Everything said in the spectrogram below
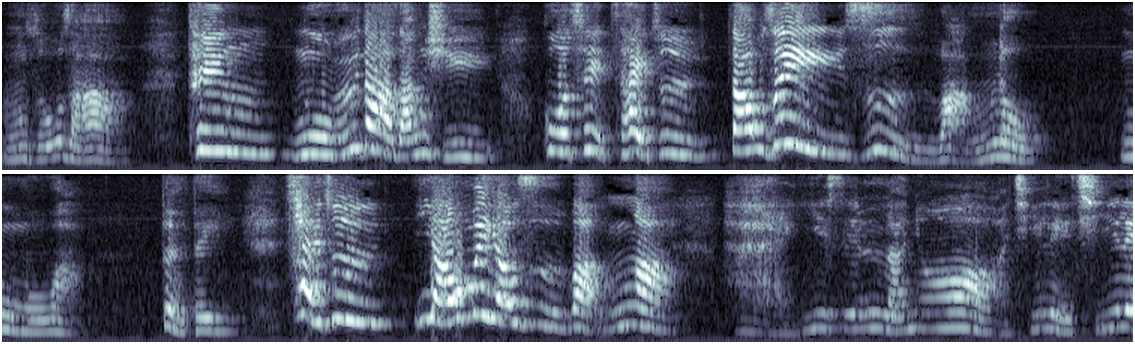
我说啥？听我武大人说，国策财主到底是亡了。我母啊，对对，财主有没有死亡啊？哎，一声老娘起来起来，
